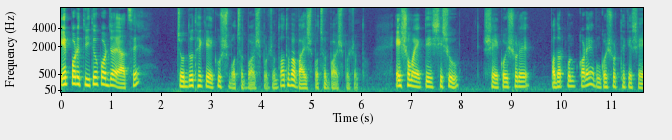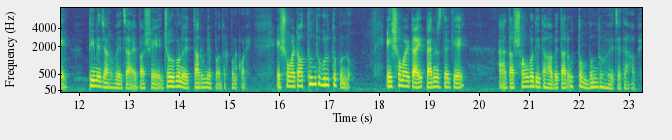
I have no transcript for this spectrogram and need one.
এরপরে তৃতীয় পর্যায়ে আছে চোদ্দ থেকে একুশ বছর বয়স পর্যন্ত অথবা বাইশ বছর বয়স পর্যন্ত। এই সময় একটি শিশু, সে কৈশোরে পদার্পণ করে এবং কৈশোর থেকে সে টিনেজার হয়ে যায় বা সে যৌবনে তারুণ্যে পদার্পণ করে। এই সময়টা অত্যন্ত গুরুত্বপূর্ণ। এই সময়টায় প্যারেন্টসদেরকে তার সঙ্গ দিতে হবে, তার উত্তম বন্ধু হয়ে যেতে হবে।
